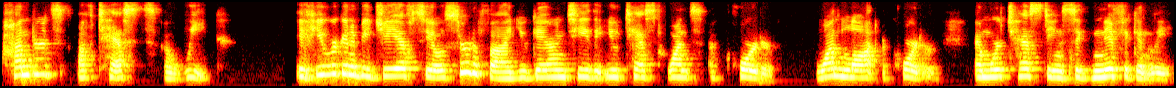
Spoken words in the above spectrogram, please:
hundreds of tests a week. If you were going to be GFCO certified, you guarantee that you test once a quarter, one lot a quarter. And we're testing significantly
